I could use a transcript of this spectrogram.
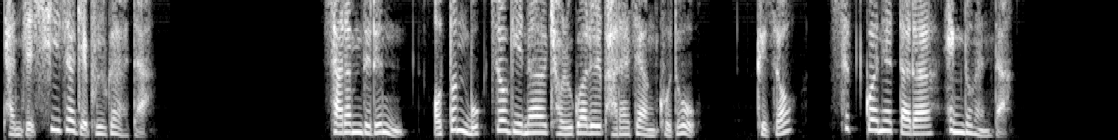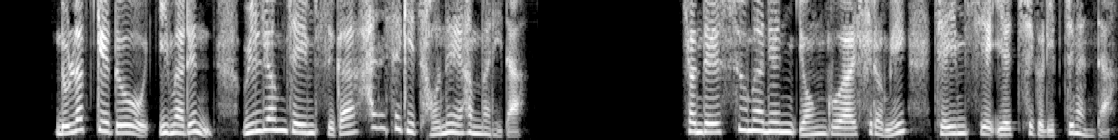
단지 시작에 불과하다. 사람들은 어떤 목적이나 결과를 바라지 않고도 그저 습관에 따라 행동한다. 놀랍게도 이 말은 윌리엄 제임스가 한 세기 전에 한 말이다. 현대의 수많은 연구와 실험이 제임스의 예측을 입증한다.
